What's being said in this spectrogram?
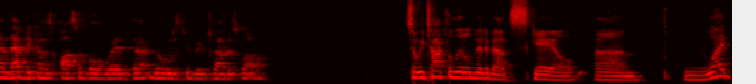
And that becomes possible with uh, Google Distributed Cloud as well. So we talked a little bit about scale. Um, what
